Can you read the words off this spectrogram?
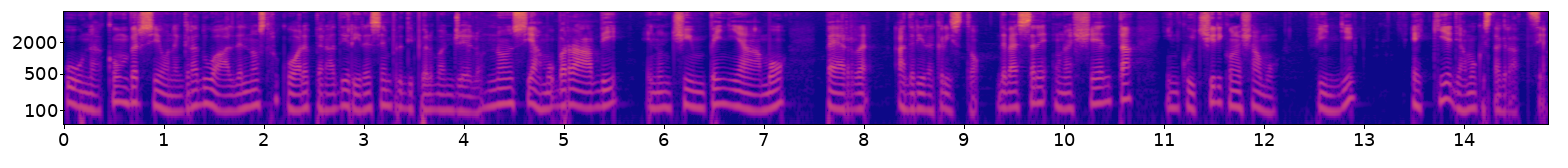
una conversione graduale del nostro cuore per aderire sempre di più al Vangelo. Non siamo bravi e non ci impegniamo per aderire a Cristo. Deve essere una scelta in cui ci riconosciamo figli e chiediamo questa grazia.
